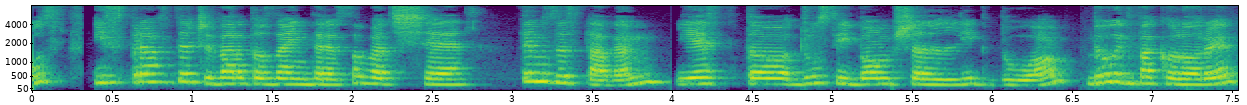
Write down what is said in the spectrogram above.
ust i sprawdzę, czy warto zainteresować się tym zestawem jest to Juicy Bombshell Lip Duo. Były dwa kolory.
